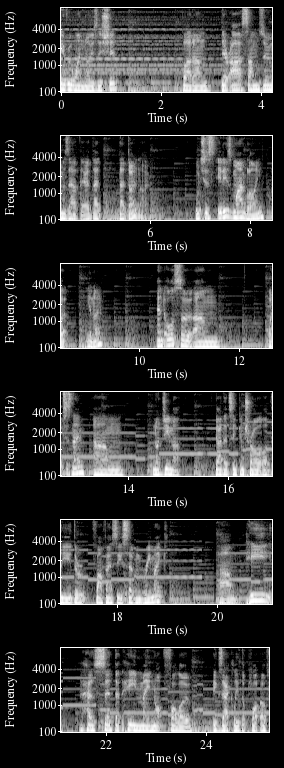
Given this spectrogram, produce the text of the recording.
everyone knows this shit, but um, there are some Zoomers out there that that don't know, which is it is mind blowing. But you know, and also um, what's his name? Um, Nojima guy that's in control of the the Final Fantasy VII remake. Um, he has said that he may not follow exactly the plot of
